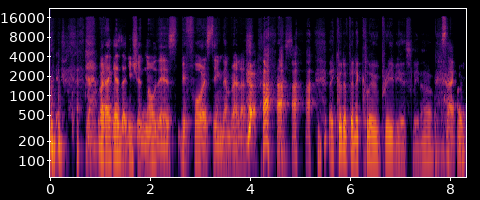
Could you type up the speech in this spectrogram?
Right. but I guess that you should know this before seeing the umbrella. Yes. they could have been a clue previously, no? Exactly.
